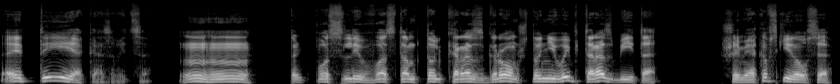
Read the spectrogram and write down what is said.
А это ты, оказывается. Угу. Так после вас там только разгром, что не выпито, разбито. Шемяков скинулся.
